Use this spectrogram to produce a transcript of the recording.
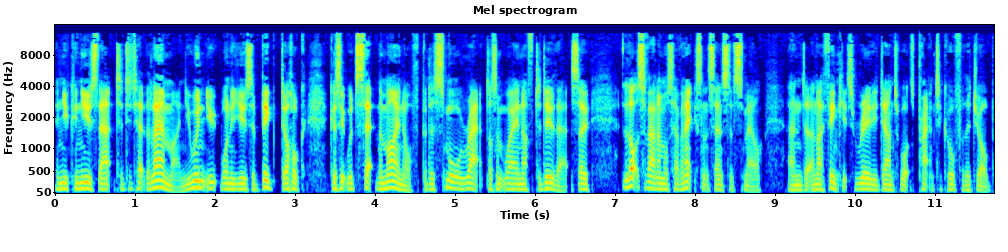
and you can use that to detect the landmine. You wouldn't want to use a big dog because it would set the mine off, but a small rat doesn't weigh enough to do that. So lots of animals have an excellent sense of smell, and, and I think it's really down to what's practical for the job.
